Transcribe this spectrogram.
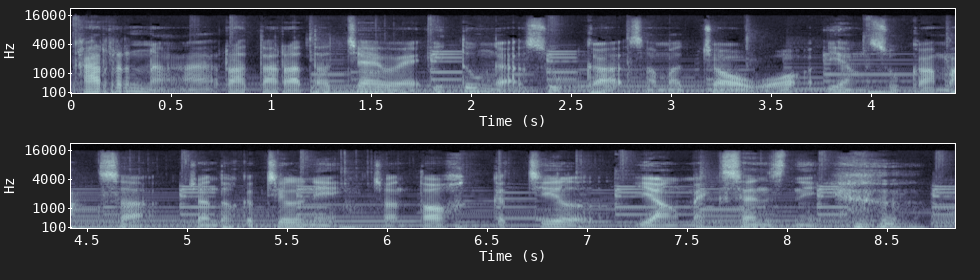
karena rata-rata cewek itu nggak suka sama cowok yang suka maksa. Contoh kecil nih, contoh kecil yang make sense nih.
